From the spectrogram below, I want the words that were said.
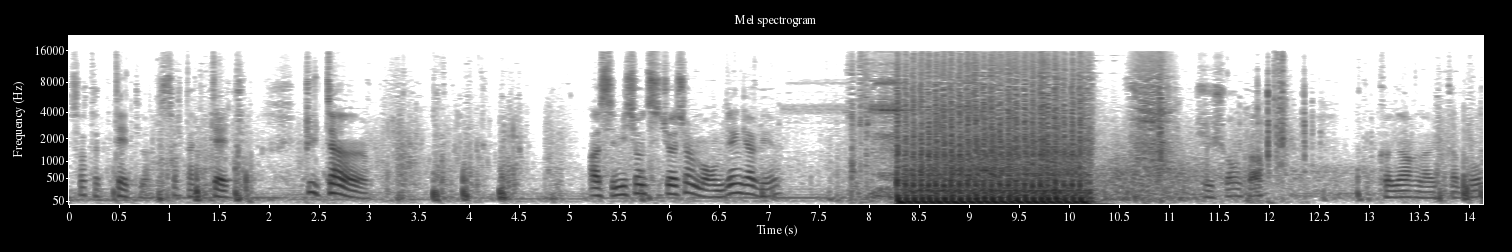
Sors ta tête là, sors ta tête. Putain Ah, ces missions de situation, elles m'auront bien gavé. Hein. J'ai chaud encore. Connard là avec ta bombe.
